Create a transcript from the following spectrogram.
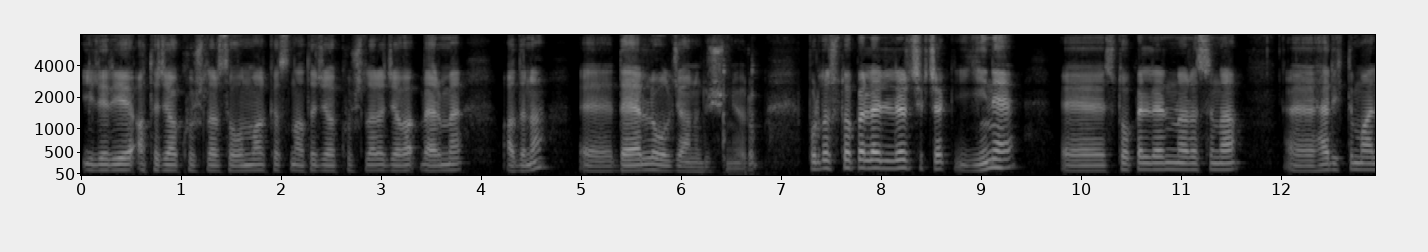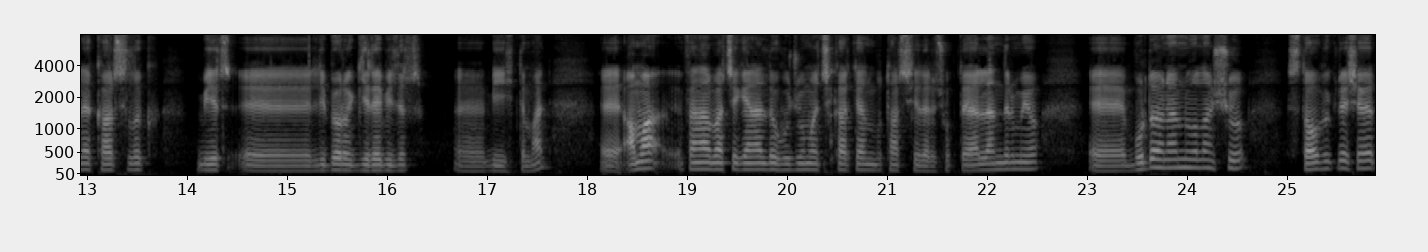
ileriye atacağı koşular, savunma arkasına atacağı koşulara cevap verme adına e, değerli olacağını düşünüyorum. Burada stoperler ileri çıkacak. Yine e, stoperlerin arasına e, her ihtimale karşılık bir e, libero girebilir e, bir ihtimal. E, ama Fenerbahçe genelde hücuma çıkarken bu tarz şeyleri çok değerlendirmiyor. E, burada önemli olan şu. Stav Bükreş evet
